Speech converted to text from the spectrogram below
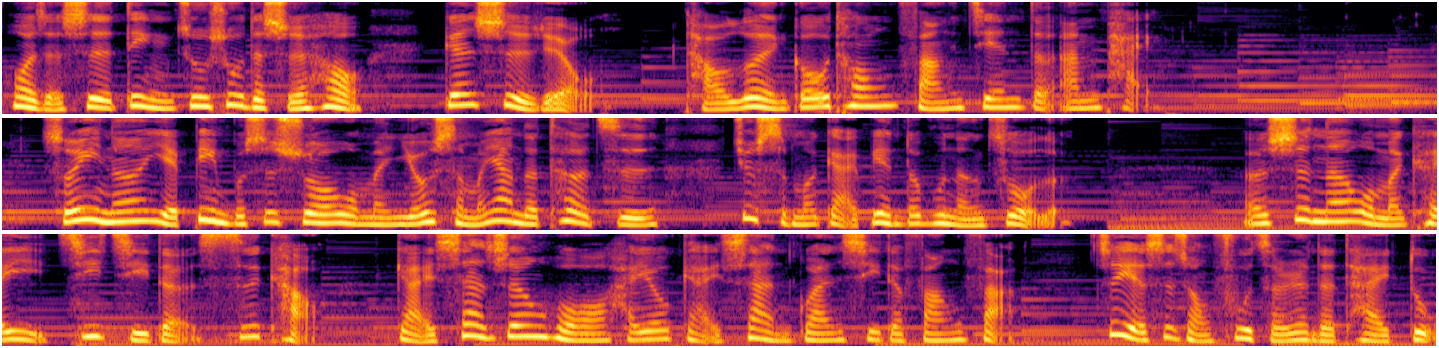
或者是订住宿的时候，跟室友讨论沟通房间的安排。所以呢，也并不是说我们有什么样的特质，就什么改变都不能做了，而是呢，我们可以积极的思考改善生活，还有改善关系的方法。这也是种负责任的态度。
